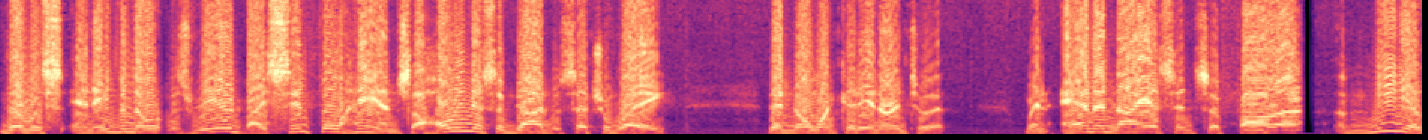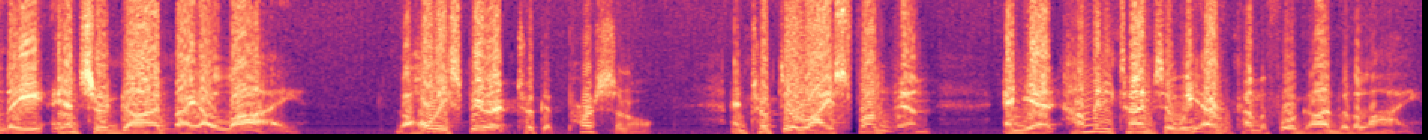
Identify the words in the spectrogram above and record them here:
there was, and even though it was reared by sinful hands, the holiness of God was such a way that no one could enter into it. When Ananias and Sapphira immediately answered God by a lie, the Holy Spirit took it personal and took their lives from them. And yet, how many times have we ever come before God with a lie?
